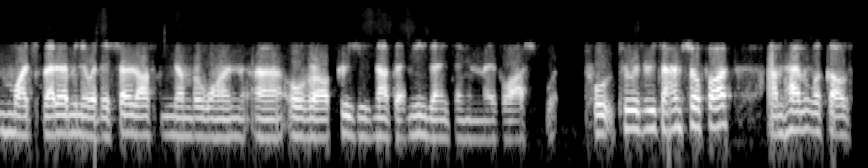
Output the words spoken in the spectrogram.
much better. I mean, they, they started off number one uh, overall preseason. Not that means anything, and they've lost what two, two or three times so far. Um, haven't looked all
